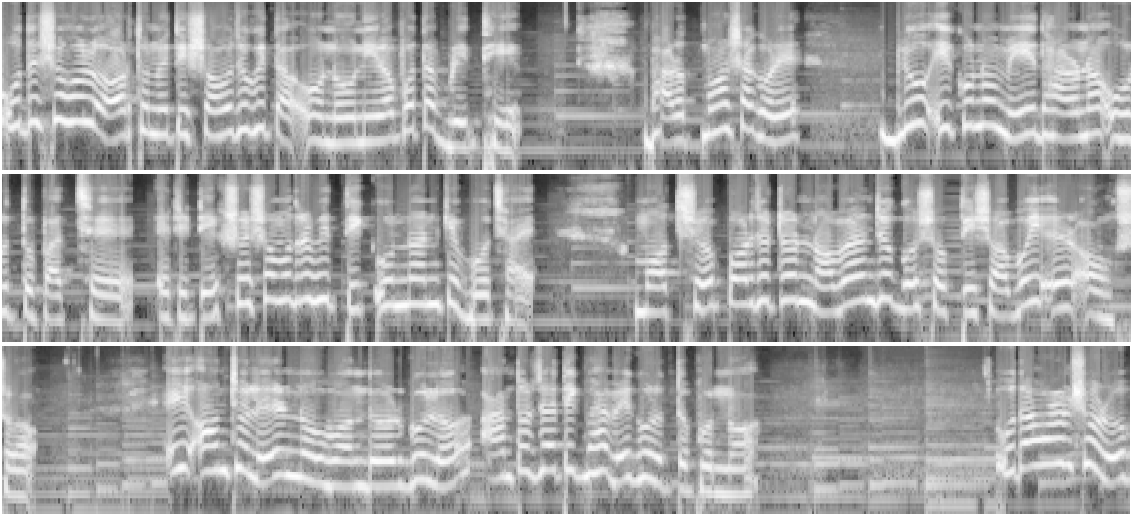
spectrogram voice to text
উদ্দেশ্য হল অর্থনৈতিক সহযোগিতা ও নৌ নিরাপত্তা বৃদ্ধি। ভারত মহাসাগরে ব্লু ইকোনমি ধারণা গুরুত্ব পাচ্ছে। এটি টেকসই সমুদ্রভিত্তিক উন্নয়নকে বোঝায়। মৎস্য, পর্যটন, নবায়নযোগ্য শক্তি সবই এর অংশ। এই অঞ্চলের নৌবন্দরগুলো আন্তর্জাতিকভাবে গুরুত্বপূর্ণ। উদাহরণস্বরূপ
